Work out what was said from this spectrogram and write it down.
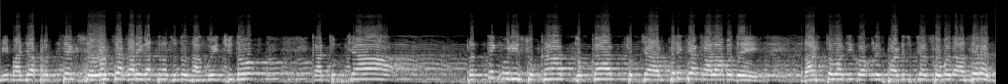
मी माझ्या प्रत्येक शेवटच्या कार्यकर्त्यांना सुद्धा सांगू इच्छितो का तुमच्या प्रत्येक वेळी सुखात दुःखात तुमच्या अडचणीच्या काळामध्ये राष्ट्रवादी काँग्रेस पार्टी तुमच्यासोबत असेलच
